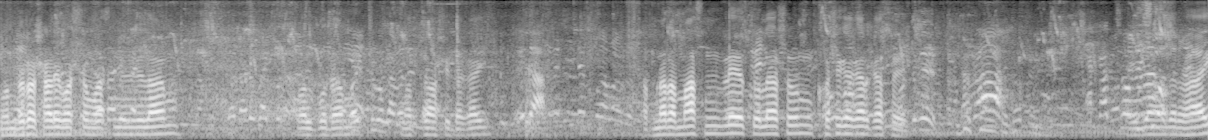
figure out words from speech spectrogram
বন্ধুরা, সাড়ে পাঁচশো মাছ নিয়ে নিলাম। অল্প দাম, মাত্র আশি টাকায়। আপনারা মাছ নিলে চলে আসুন খুশি কাকার কাছে। আমাদের ভাই।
